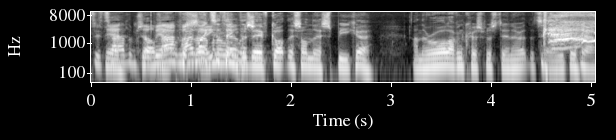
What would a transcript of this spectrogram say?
they've Yeah. tired themselves out. I'd like to think that they've got this on their speaker and they're all having Christmas dinner at the table.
